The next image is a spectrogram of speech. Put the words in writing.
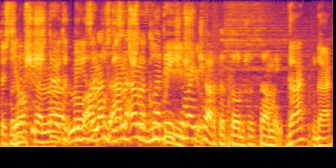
То есть я Потому вообще что считаю она, этот ну, перезапуск она, она, достаточно она глупой слабее, чем вещью. Uncharted тот же самый. Да, да,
